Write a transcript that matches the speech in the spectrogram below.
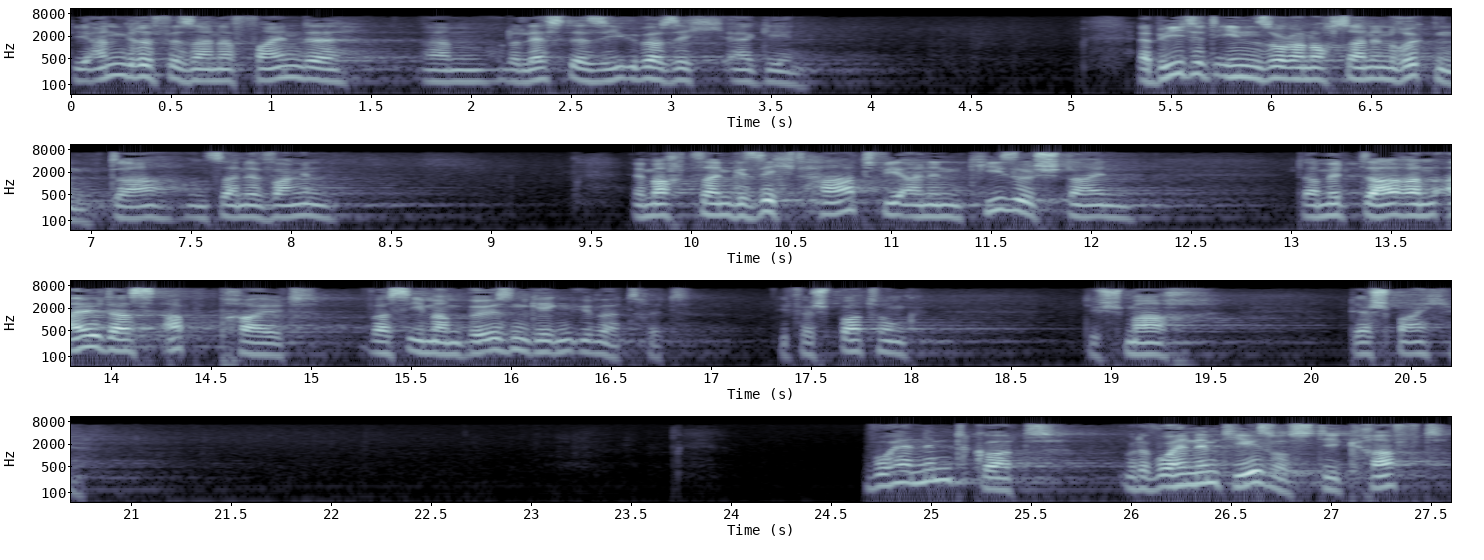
die Angriffe seiner Feinde ähm, oder lässt er sie über sich ergehen. Er bietet ihnen sogar noch seinen Rücken dar und seine Wangen. Er macht sein Gesicht hart wie einen Kieselstein, damit daran all das abprallt, was ihm am Bösen gegenübertritt. Die Verspottung, die Schmach, der Speichel. Woher nimmt Gott oder woher nimmt Jesus die Kraft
